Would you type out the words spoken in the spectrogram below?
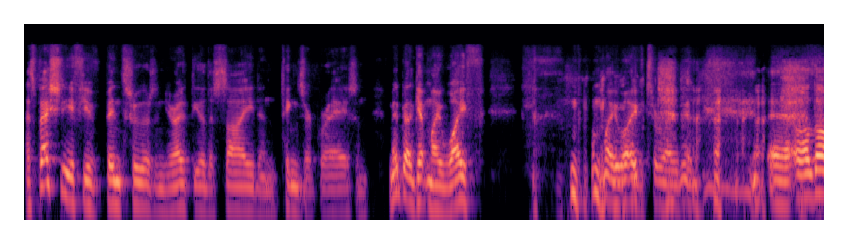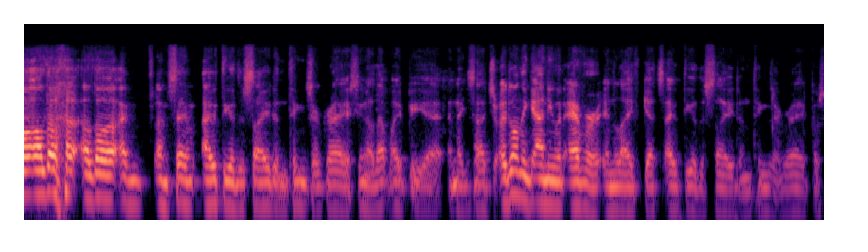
especially if you've been through it and you're out the other side and things are great. And maybe I'll get my wife, my wife to write in. Uh, although, although, although I'm I'm saying out the other side and things are great, you know that might be uh, an exaggeration. I don't think anyone ever in life gets out the other side and things are great, but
